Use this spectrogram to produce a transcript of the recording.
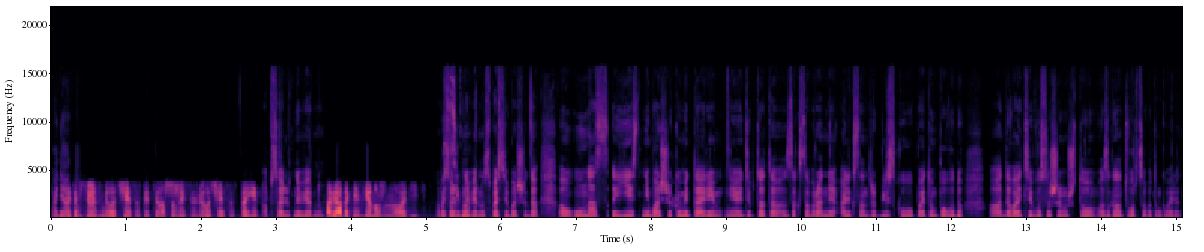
Понятно. Это все из мелочей состоит, вся наша жизнь из мелочей состоит. Абсолютно верно. Порядок везде нужно наводить. Абсолютно Спасибо. верно. Спасибо большое. Да. А, у нас есть небольшой комментарий э, депутата Заксобрания Александра Глескова по этому поводу. А, давайте выслушаем, что законотворцы об этом говорят.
